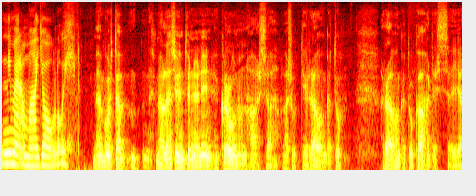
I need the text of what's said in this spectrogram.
nimenomaan jouluihin? Mä muistan, mä olen syntynyt niin Kruununhaassa, asuttiin Rauhankatu, Rauhankatu kahdessa ja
